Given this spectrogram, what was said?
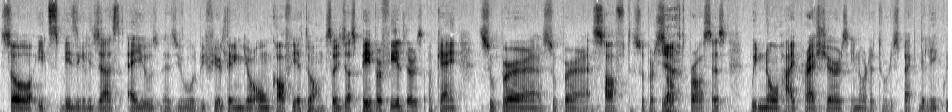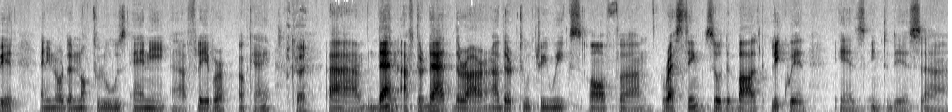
So it's basically just I use as you would be filtering your own coffee at home. So it's just paper filters, okay, super, uh, super uh, soft, super soft Yeah. process with no high pressures in order to respect the liquid and in order not to lose any uh, flavor, okay. Okay. Um, then after that, there are another two three weeks of um, resting. So the bulk liquid is into these uh,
